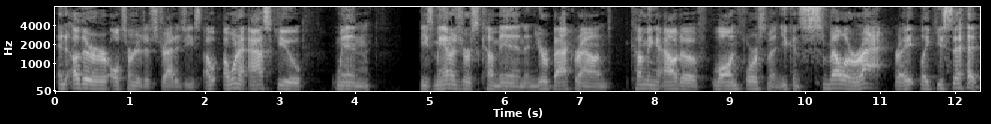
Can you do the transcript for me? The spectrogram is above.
and other alternative strategies. I, I want to ask you when these managers come in and your background coming out of law enforcement, you can smell a rat, right? Like you said.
